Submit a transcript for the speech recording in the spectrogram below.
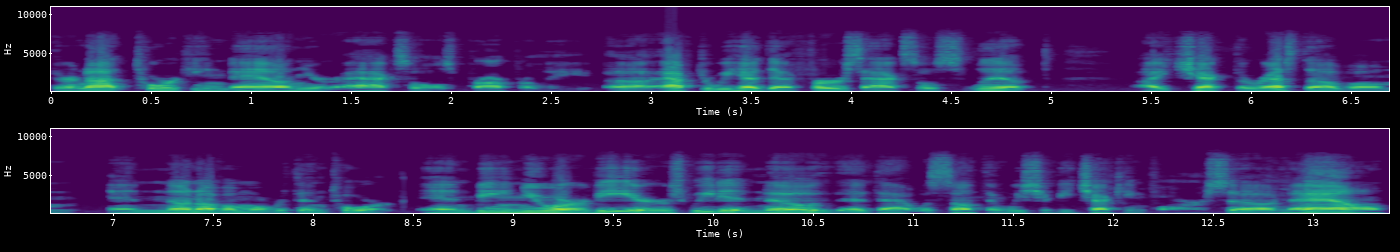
they're not torquing down your axles properly. Uh, after we had that first axle slipped, I checked the rest of them and none of them were within torque. And being new RVers, we didn't know that that was something we should be checking for. So now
